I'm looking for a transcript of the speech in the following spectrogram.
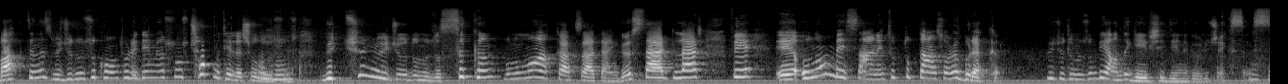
Baktınız vücudunuzu kontrol edemiyorsunuz. Çok mu telaş oluyorsunuz? Bütün vücudunuzu sıkın. Bunu muhakkak zaten gösterdiler ve e, 10-15 saniye tuttuktan sonra bırakın vücudunuzun bir anda gevşediğini göreceksiniz.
